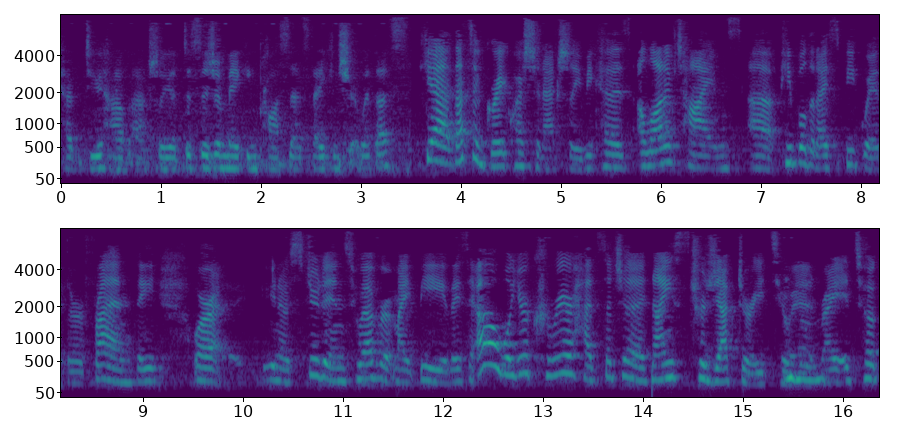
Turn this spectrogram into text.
have, do you have actually a decision making process that you can share with us? Yeah, that's a great question actually, because a lot of times, uh, people that I speak with or friends, they, or, you know, students, whoever it might be, they say, oh, well, your career had such a nice trajectory to it, right? It took,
